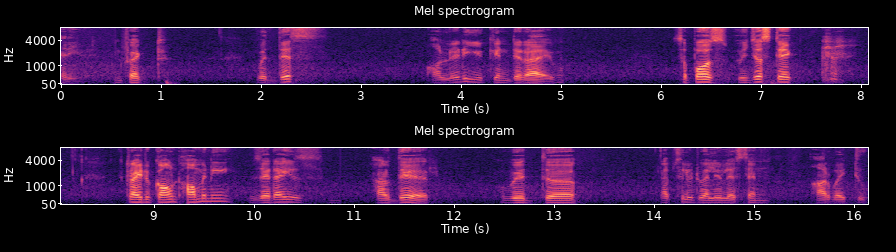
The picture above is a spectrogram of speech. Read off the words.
anyway. In fact, with this already you can derive, suppose we just take try to count how many z i's are there with uh, absolute value less than r by 2.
